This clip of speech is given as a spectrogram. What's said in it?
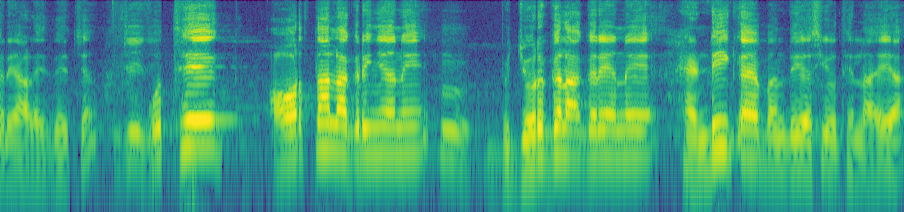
ਘਰਿਆਲੇ ਵਿੱਚ। ਉੱਥੇ ਔਰਤਾਂ ਲੱਗ ਰਹੀਆਂ ਨੇ ਬਜ਼ੁਰਗ ਲੱਗ ਰਹੇ ਨੇ ਹੈਂਡੀਕੈਪ ਬੰਦੇ ਅਸੀਂ ਉੱਥੇ ਲਾਏ ਆ।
